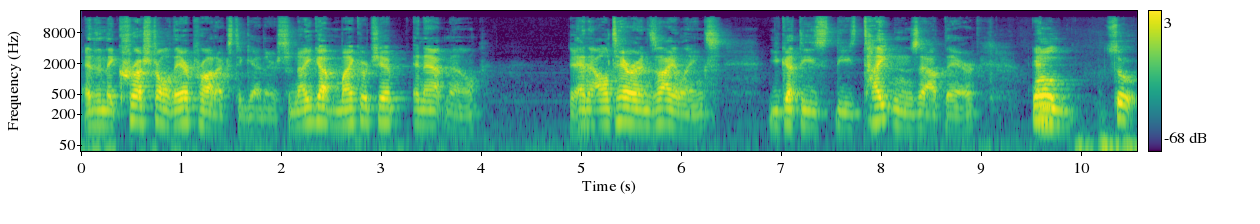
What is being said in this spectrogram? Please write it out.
and then they crushed all their products together. So now you got Microchip and Atmel, and Altera and Xilinx. You got these these titans out there. And- Well, so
